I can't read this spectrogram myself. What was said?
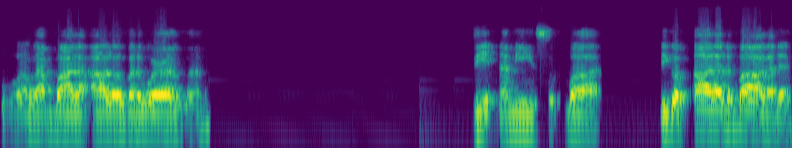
ball all over the world, man. Vietnamese football. Big up all of the ball of them.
